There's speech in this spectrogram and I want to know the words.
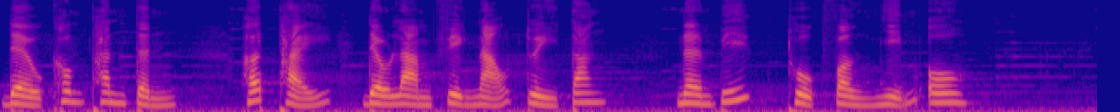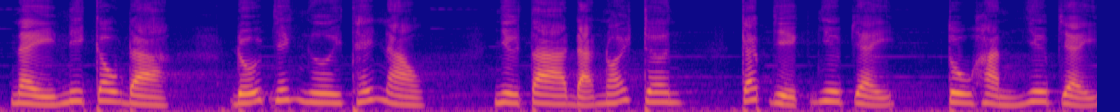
đều không thanh tịnh, hết thảy đều làm phiền não tùy tăng, nên biết thuộc phần nhiễm ô. Này Ni Câu Đà, đối với ngươi thế nào? Như ta đã nói trên, các việc như vậy, tu hành như vậy,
